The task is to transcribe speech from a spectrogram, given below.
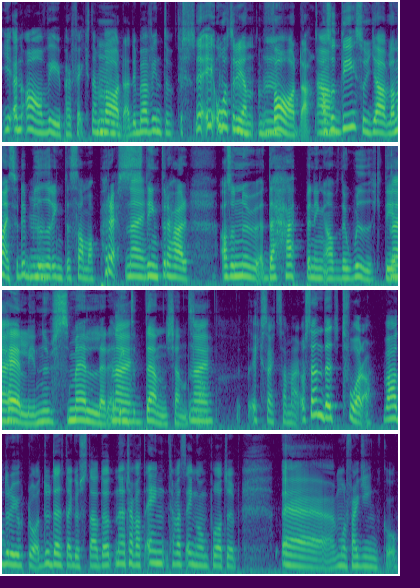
en AV är ju perfekt, en vardag. Det behöver inte... Det är återigen Mm, vardag. Ja. Alltså det är så jävla nice för det blir inte samma press. Nej. Det är inte det här, alltså nu the happening of the week, det är Nej. helg, nu smäller det. Det Nej. är inte den känslan. Nej, exakt samma här. Och sen dejt två då? Vad hade du gjort då? Du dejtar Gustav, du, ni har träffat en, träffats en gång på typ eh, morfar Ginko.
